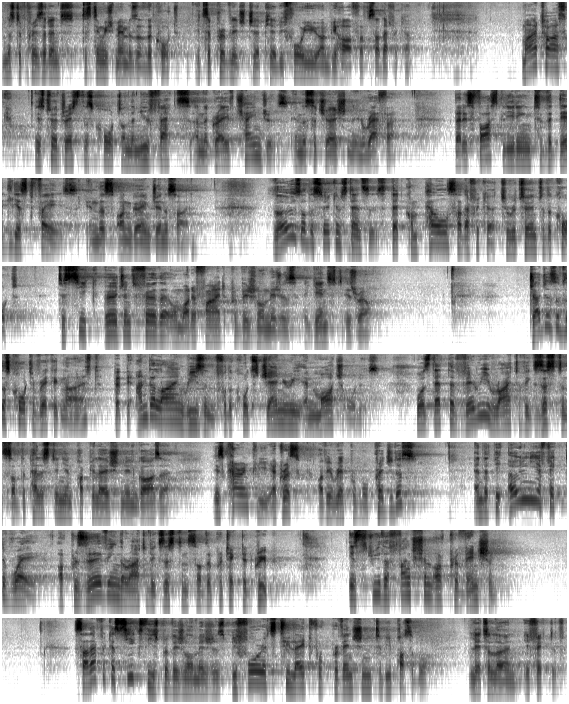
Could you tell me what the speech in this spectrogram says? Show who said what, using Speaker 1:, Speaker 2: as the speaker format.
Speaker 1: Mr. President, distinguished members of the Court, it's a privilege to appear before you on behalf of South Africa. My task is to address this Court on the new facts and the grave changes in the situation in Rafah that is fast leading to the deadliest phase in this ongoing genocide. Those are the circumstances that compel South Africa to return to the Court to seek urgent further or modified provisional measures against Israel. Judges of this court have recognized that the underlying reason for the court's January and March orders was that the very right of existence of the Palestinian population in Gaza is currently at risk of irreparable prejudice, and that the only effective way of preserving the right of existence of the protected group is through the function of prevention. South Africa seeks these provisional measures before it's too late for prevention to be possible let alone effective.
